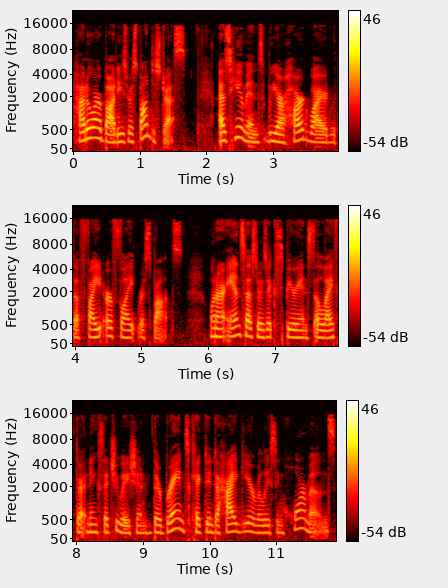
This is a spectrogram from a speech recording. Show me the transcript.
How do our bodies respond to stress? As humans, we are hardwired with a fight or flight response. When our ancestors experienced a life threatening situation, their brains kicked into high gear, releasing hormones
